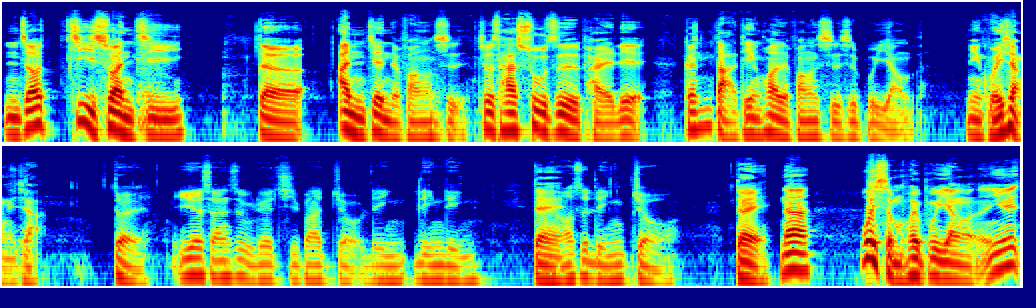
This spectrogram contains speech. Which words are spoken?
你知道计算机的按键的方式，就是它数字排列跟打电话的方式是不一样的，你回想一下，对，一二三四五六七八九零零零，对，然后是零九，对，那。为什么会不一样呢？因为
